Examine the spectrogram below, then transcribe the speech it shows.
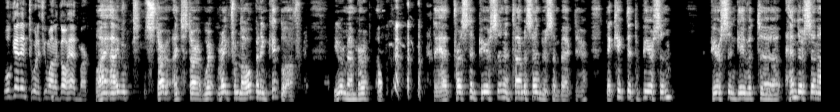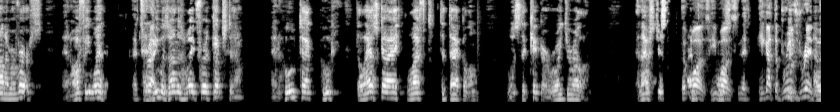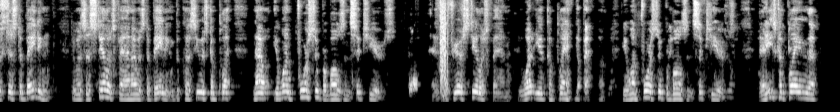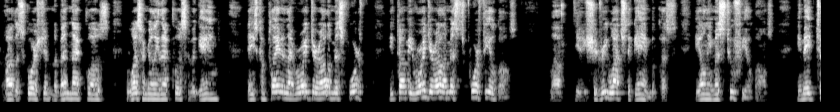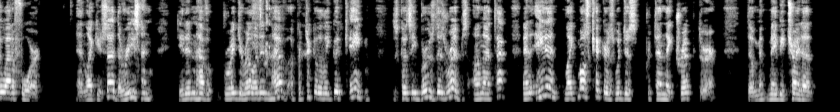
we'll get into it if you want to go ahead, Mark. Well, I, I start. I'd start right from the opening kickoff. You remember uh, they had Preston Pearson and Thomas Henderson back there. They kicked it to Pearson. Pearson gave it to Henderson on a reverse, and off he went. That's and right. He was on his way for a touchdown. And who tack who the last guy left to tackle him was the kicker, Roy Gerela. And I was just It I was. He was. was. He got the bruised ribs. I was just debating. There was a Steelers fan I was debating because he was complaining. Now, you won four Super Bowls in six years. If you're a Steelers fan, what are you complaining about? You won four Super Bowls in six years. And he's complaining that oh, the score shouldn't have been that close. It wasn't really that close of a game. And he's complaining that Roy Gerela missed four. He told me Roy Gerela missed four field goals. Well, you should rewatch the game because he only missed two field goals. He made two out of four. And like you said, the reason he didn't have Roy Gerela didn't have a particularly good game is because he bruised his ribs on that tackle. And he didn't, like most kickers would just pretend they tripped or they'll maybe try to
